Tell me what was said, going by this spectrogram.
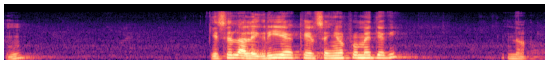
¿Mm? ¿Y esa es la alegría que el Señor promete aquí? No.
